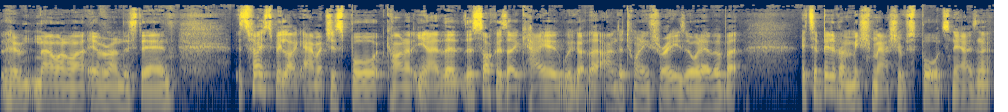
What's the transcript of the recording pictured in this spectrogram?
no one will ever understand. It's supposed to be like amateur sport, kind of. You know, the, the soccer's okay. We've got the under 23s or whatever, but it's a bit of a mishmash of sports now, isn't it?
